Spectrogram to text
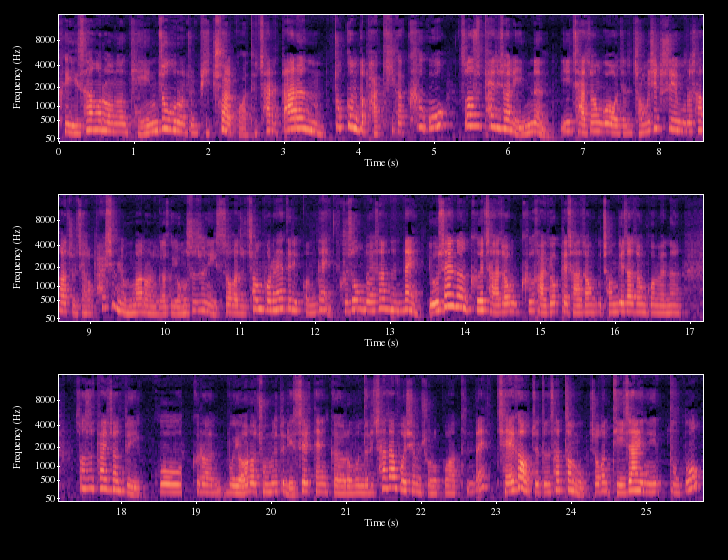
그 이상으로는 개인적으로는 좀 비추할 것 같아요. 차라리 다른 조금 더 바퀴가 크고 서스펜션이 있는 이 자전거 어제도 정식 수입으로 사가지고 제가 86만 원인가 그 영수증이 있어가지고 첨부를 해드릴 건데 그 정도에 샀는데 요새는 그 자전 그 가격대 자전거 전기 자전거면은 서스펜션도 있고 그런 뭐 여러 종류들이 있을 테니까 여러분들이 찾아보시면 좋을 것 같은데 제가 어쨌든 샀던 목적은 디자인이 이쁘고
